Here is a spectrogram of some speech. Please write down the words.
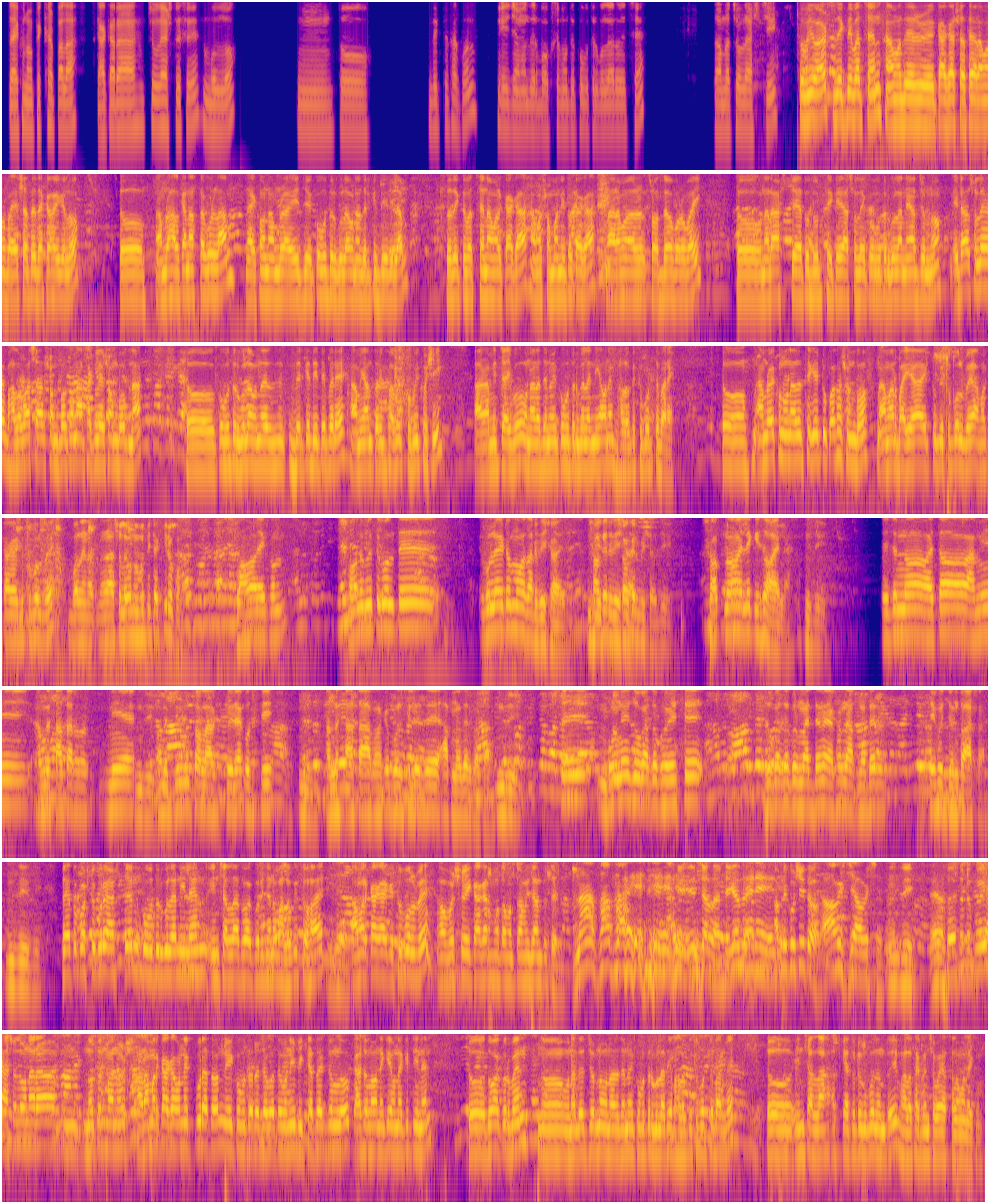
তা এখন অপেক্ষার পালা। কাকারা চলে আসতেছে বলল। উম, তো দেখতে থাকুন, এই যে আমাদের বক্সের মধ্যে কবুতর কবুতরগুলো রয়েছে। তো আমরা চলে আসছি। তো ভিউয়ার্স দেখতে পাচ্ছেন, আমাদের কাকার সাথে আর আমার ভাইয়ের সাথে দেখা হয়ে গেল। তো আমরা হালকা নাস্তা করলাম, এখন আমরা এই যে কবুতরগুলো ওনাদেরকে দিয়ে দিলাম। তো দেখতে পাচ্ছেন আমার কাকা, আমার সম্মানিত কাকা, আর আমার শ্রদ্ধেয় বড় ভাই। তো ওনারা আসছে এত দূর থেকে আসলে কবুতরগুলো নেওয়ার জন্য। এটা আসলে ভালোবাসার সম্পর্ক না থাকলে সম্ভব না। তো কবুতরগুলো ওনাদেরকে দিতে পেরে আমি আন্তরিকভাবে খুবই খুশি। আর আমি চাইব ওনারা যেন ওই কবুতরগুলো নিয়ে অনেক ভালো কিছু করতে পারে। তো আমরা এখন ওনাদের থেকে একটু কথা শুনব। আমার ভাইয়া একটু কিছু বলবে আমার কাকা কিছু বলবে। বলেন আপনারা আসলে অনুভূতিটা কীরকম? আসসালামু আলাইকুম। অনুভূতি বলতে এগুলো একটু মজার বিষয় শখের বিষয়। শখের বিষয় জি। শখ না হইলে কিছু হয় না। জি। এই জন্য হয়তো আমি আমাদের চাচার নিয়ে জি। অনেকদিন চলাফেরা করছি। আমাদের চাচা আমাকে বলছিল যে আপনাদের কথা। জি। সে ফোনে যোগাযোগ হয়েছে। যোগাযোগের মাধ্যমে এখন আপনাদের এই পর্যন্ত আসা। জি জি। তো এত কষ্ট করে আসছেন কবুতরগুলা নিলেন ইনশাল্লাহ দোয়া করি যেন ভালো কিছু হয়। আমার কাকা কিছু বলবে? অবশ্যই কাকার মতামতটা আমি জানতে চাই। না ইনশাল্লাহ ঠিক আছে। আপনি খুশি তো? অবশ্যই অবশ্যই। জি। তো এতটুকুই আসলে ওনারা নতুন মানুষ আর আমার কাকা অনেক পুরাতন এই কবুতরের জগতে উনি বিখ্যাত একজন লোক আসলে অনেকে ওনাকে চিনেন। তো দোয়া করবেন ওনাদের জন্য ওনারা যেন এই কবুতরগুলা দিয়ে ভালো কিছু করতে পারবে। তো ইনশাল্লাহ আজকে এতটুকু পর্যন্তই ভালো থাকবেন সবাই আসসালামু আলাইকুম।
